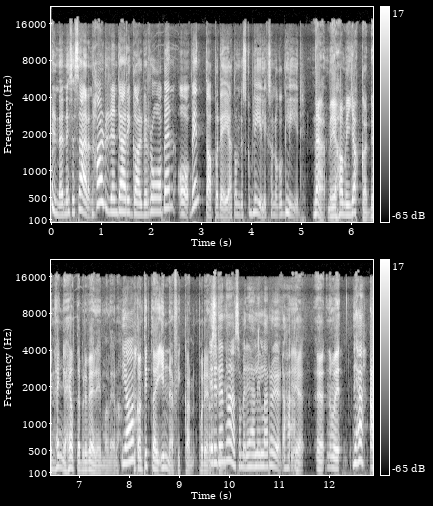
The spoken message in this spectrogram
den där necessären. Har du den där i garderoben och väntar på dig att om det skulle bli liksom något glid? Nej, men jag har min jacka. Den hänger helt där bredvid dig, Malena. Ja. Du kan titta i innerfickan på den. Är det stund. den här som är det här lilla röda här? Ja, eh, men, Det här? au.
